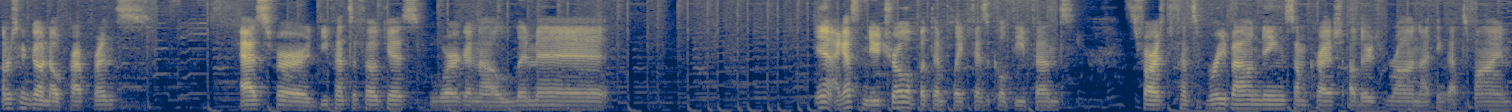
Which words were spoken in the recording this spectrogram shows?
I'm just gonna go no preference. As for defensive focus, we're gonna limit. Yeah, I guess neutral, but then play physical defense. As far as defensive rebounding, some crash, others run. I think that's fine.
